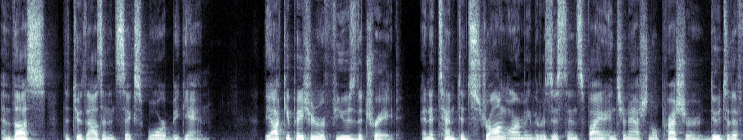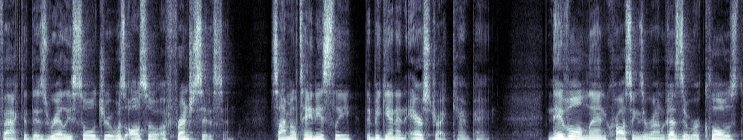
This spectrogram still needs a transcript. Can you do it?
And thus, the 2006 war began. The occupation refused the trade and attempted strong arming the resistance via international pressure due to the fact that the Israeli soldier was also a French citizen. Simultaneously, they began an airstrike campaign. Naval and land crossings around Gaza were closed,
